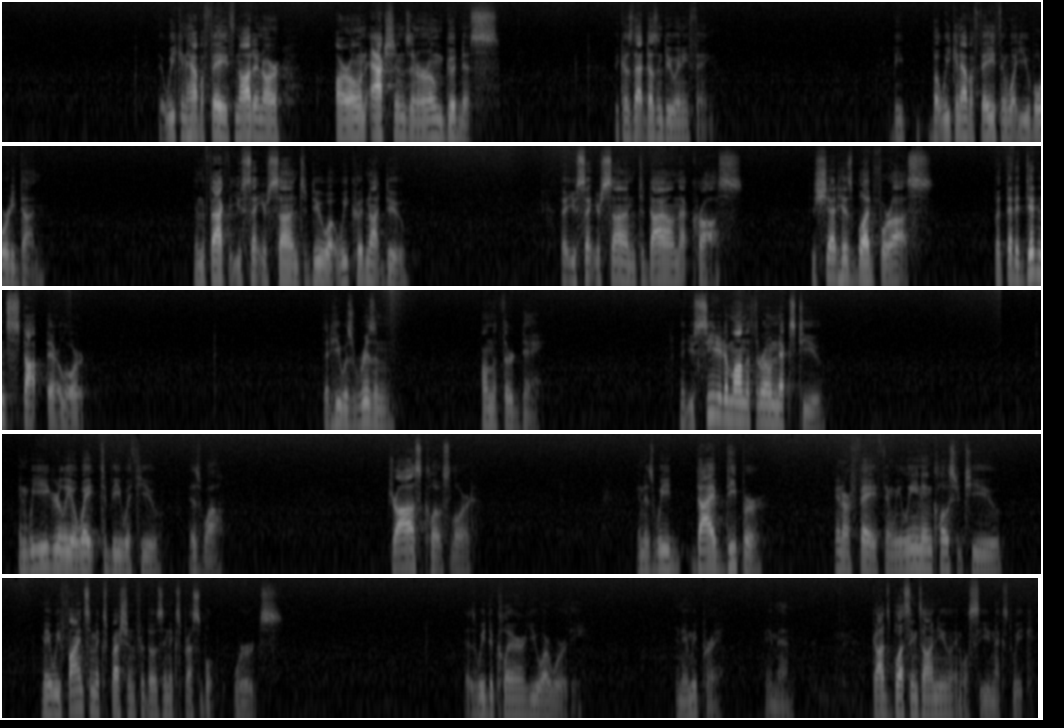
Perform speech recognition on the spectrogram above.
That we can have a faith not in our, our own actions and our own goodness because that doesn't do anything. Be, but we can have a faith in what you've already done. In the fact that you sent your son to do what we could not do. That you sent your son to die on that cross, shed his blood for us. But that it didn't stop there, Lord. That he was risen on the third day. That you seated him on the throne next to you. And we eagerly await to be with you as well. Draw us close, Lord. And as we dive deeper in our faith and we lean in closer to you, may we find some expression for those inexpressible words as we declare you are worthy. In your name we pray. Amen. God's blessings on you, and we'll see you next week.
